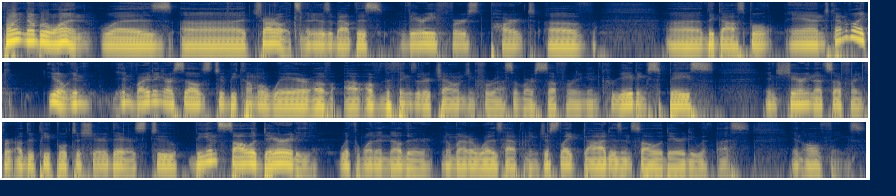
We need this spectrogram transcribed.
Point number one was uh, Charlotte's, and it was about this very first part of uh, the gospel, and kind of like you know, in, inviting ourselves to become aware of uh, of the things that are challenging for us, of our suffering, and creating space in sharing that suffering for other people to share theirs, to be in solidarity with one another, no matter what is happening, just like God is in solidarity with us in all things.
